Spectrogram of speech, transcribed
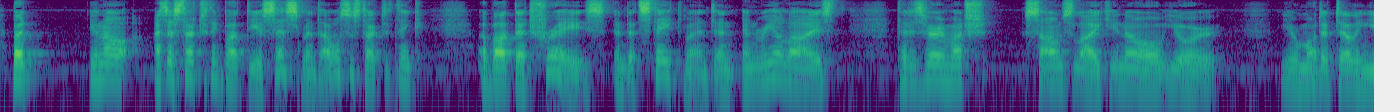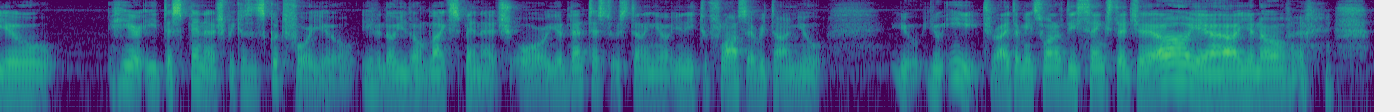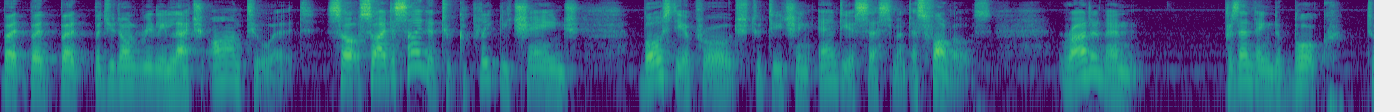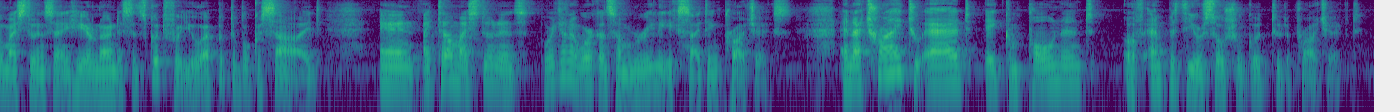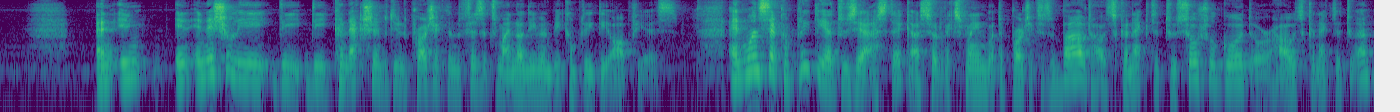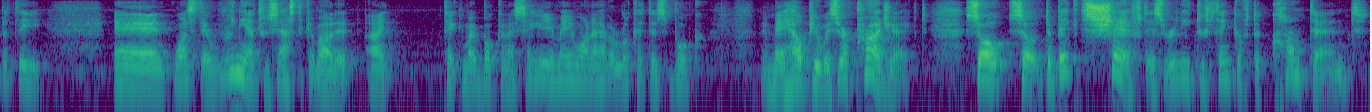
But, you know, as I start to think about the assessment, I also start to think about that phrase and that statement and, and realized that it very much sounds like, you know, you're your mother telling you, here, eat the spinach because it's good for you, even though you don't like spinach, or your dentist who is telling you you need to floss every time you you you eat, right? I mean, it's one of these things that you, oh yeah, you know, but but but but you don't really latch on to it. So so I decided to completely change both the approach to teaching and the assessment as follows. Rather than presenting the book to my students, I here, learn this, it's good for you. I put the book aside and I tell my students, we're going to work on some really exciting projects. And I try to add a component of empathy or social good to the project. And in, in, initially, the, the connection between the project and the physics might not even be completely obvious. And once they're completely enthusiastic, I sort of explain what the project is about, how it's connected to social good, or how it's connected to empathy. And once they're really enthusiastic about it, I take my book and I say, hey, you may want to have a look at this book. It may help you with your project. So, so the big shift is really to think of the content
